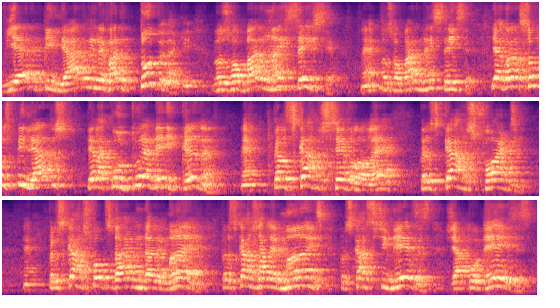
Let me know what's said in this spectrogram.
vieram, pilharam e levaram tudo daqui, nos roubaram na essência, né, nos roubaram na essência, e agora somos pilhados pela cultura americana, né, pelos carros Chevrolet, pelos carros Ford, né? pelos carros Volkswagen da Alemanha, pelos carros alemães, pelos carros chineses, japoneses,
